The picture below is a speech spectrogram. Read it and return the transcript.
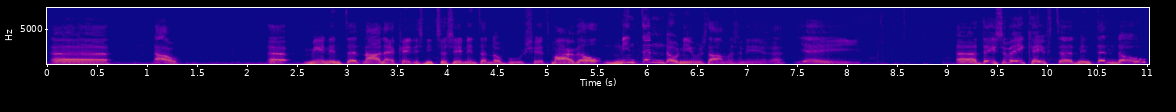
Eh, nou, eh, meer Nintendo... Nou, nee, oké, dit is niet zozeer Nintendo bullshit. Maar wel Nintendo nieuws, dames en heren. Yay. Eh, deze week heeft eh, Nintendo...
